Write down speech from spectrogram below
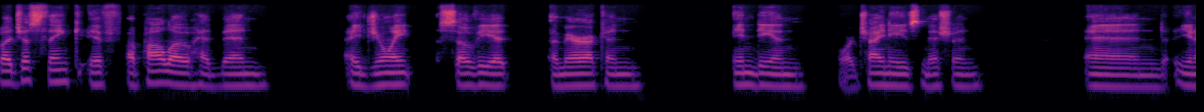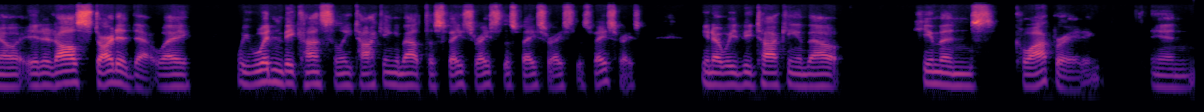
but just think if Apollo had been a joint Soviet, American, Indian, or Chinese mission, and you know it had all started that way, we wouldn't be constantly talking about the space race, the space race, the space race. You know, we'd be talking about humans cooperating in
